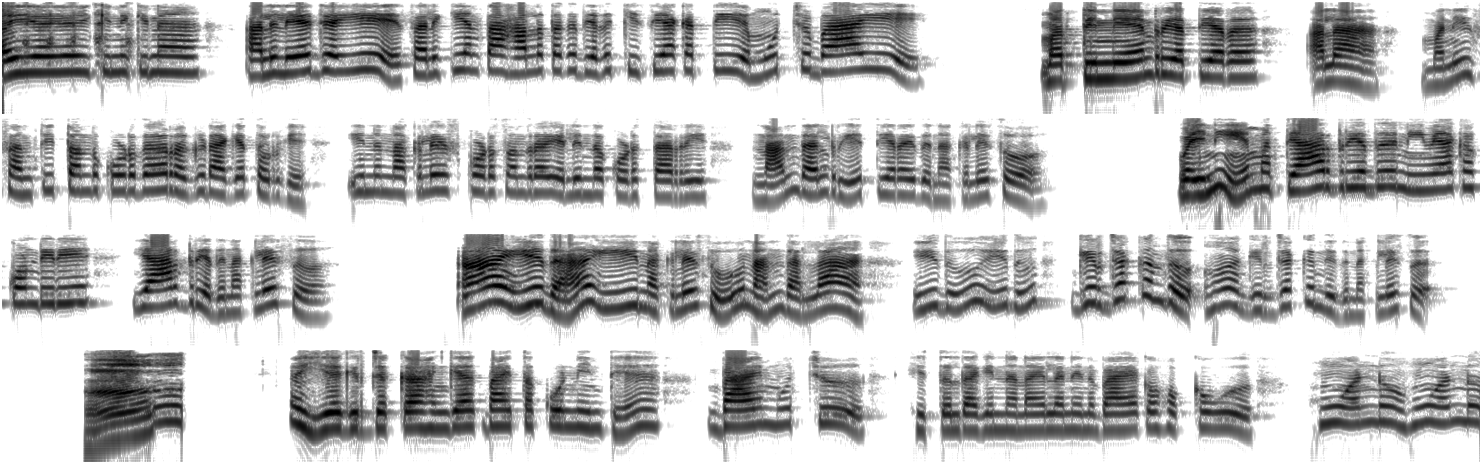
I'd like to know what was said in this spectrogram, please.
ಅಯ್ಯಯ್ಯ ಕಿನಿಕಿನ ಅಲ್ಲೇ ಜಯ್ಯಿ ಸಲಿಕಿ ಅಂತ ಹಾಲು ತೆಗೆದು ಎದಕ್ಕೆ ಕಿಸಿಯಾಕತ್ತಿ ಮುಚ್ಚು ಬಾಯಿ. ಮತ್ತಿನ್ನೇನ್ರಿ ಅತ್ತಿಯಾರ ಅಲ್ಲ ಮನಿ ಸಂತಿ ತಂದು ಕೊಡದ ರಗಡ್ ಆಗೇತವ್ರಿಗೆ ಇನ್ನು ನಕಲೇಸ್ ಕೊಡಸಂದ್ರ ಎಲ್ಲಿಂದ ಕೊಡ್ತಾರ್ರಿ ನಂದಲ್ರಿ ಅತ್ತಿಯಾರ ಇದು ನಕಲೇಸು. ವೈನಿ ಮತ್ತೆ ಯಾರ್ದ್ರಿ ಅದು? ನೀವ್ ಯಾಕೆ ಹಾಕೊಂಡಿರಿ? ಯಾರ್ದ್ರಿ ಅದು ನಕಲೇಸು? ಆ ಇದ ಈ ನಕಲೇಸು ನಂದಲ್ಲ. ಇದು ಇದು ಗಿರ್ಜಕ್ಕಂದು. ಹ್ಞೂ ಗಿರ್ಜಕ್ಕಂದು ಇದು ನಕಲೇಸ್. ಅಯ್ಯ ಗಿರ್ಜಕ್ಕ ಹಂಗ್ಯಾಕ್ ಬಾಯ್ ತಕೊಂಡ್ ನಿಂತೆ ಬಾಯ್ ಮುಚ್ಚು ಹಿತ್ತಲ್ದಾಗಿನ ನನ ಇಲ್ಲ ನಿನ್ನ ಬಾಯಾಗ ಹೊಕ್ಕವು ಹ್ಞೂ ಹಣ್ಣು ಹ್ಞೂ ಹಣ್ಣು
